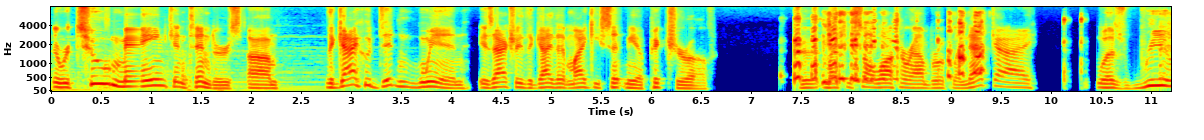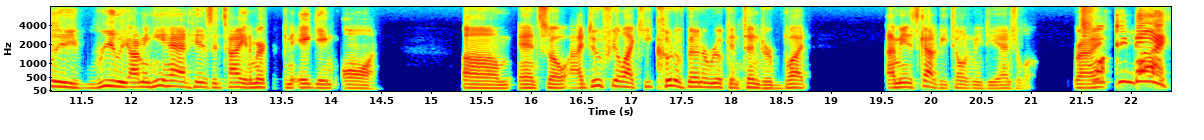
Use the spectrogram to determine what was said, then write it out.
There were two main contenders. Um, the guy who didn't win is actually the guy that Mikey sent me a picture of. That Mikey saw walking around Brooklyn. That guy was really, really. I mean, he had his Italian American A game on. Um, and so I do feel like he could have been a real contender, but I mean, it's got to be Tony D'Angelo, right? Fucking guy.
